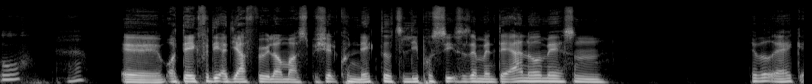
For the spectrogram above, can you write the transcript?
uh, Øh, og det er ikke fordi, at jeg føler mig specielt connected til lige præcis det, men det er noget med sådan... Det ved jeg ikke.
